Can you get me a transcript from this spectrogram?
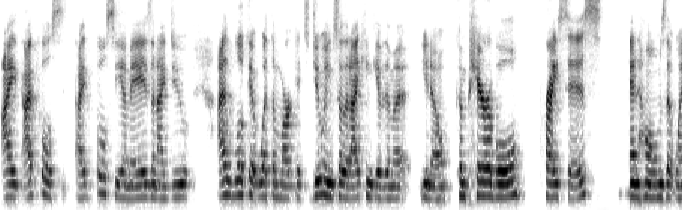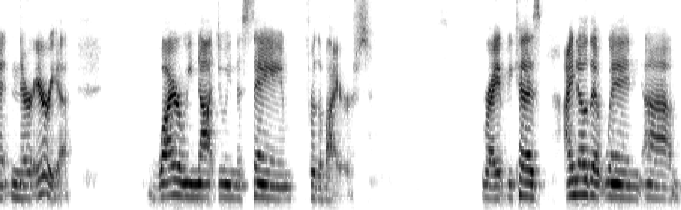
I I pull I pull CMAs and I do I look at what the market's doing so that I can give them a you know comparable prices and homes that went in their area. Why are we not doing the same for the buyers? right? Because I know that when um,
